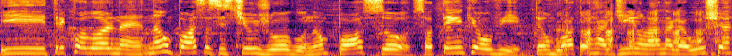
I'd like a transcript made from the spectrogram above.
E tricolor, né? Não posso assistir o jogo, não posso. Só tenho que ouvir. Então bota um radinho lá na gaúcha,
